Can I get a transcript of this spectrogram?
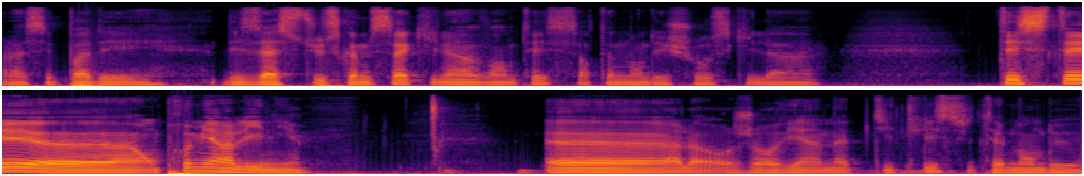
voilà, c'est pas des, astuces comme ça qu'il a inventées, c'est certainement des choses qu'il a testées euh, en première ligne. alors, je reviens à ma petite liste, j'ai tellement de,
